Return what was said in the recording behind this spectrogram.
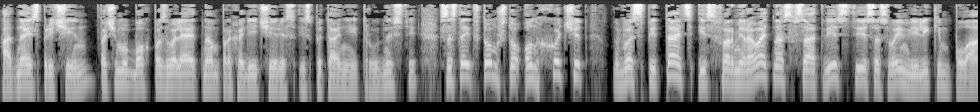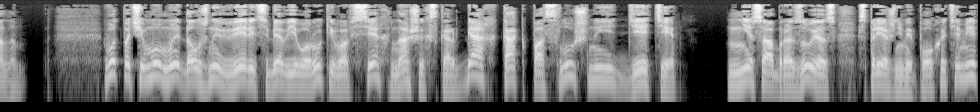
Одна из причин, почему Бог позволяет нам проходить через испытания и трудности, состоит в том, что Он хочет воспитать и сформировать нас в соответствии со своим великим планом. Вот почему мы должны верить себя в Его руки во всех наших скорбях, как послушные дети, не сообразуясь с прежними похотями,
